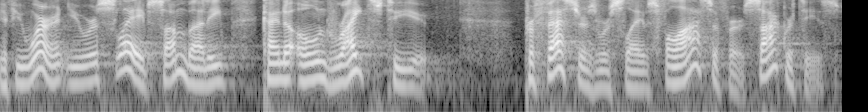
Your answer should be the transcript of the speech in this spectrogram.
If you weren't, you were a slave. Somebody kind of owned rights to you. Professors were slaves, philosophers, Socrates.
